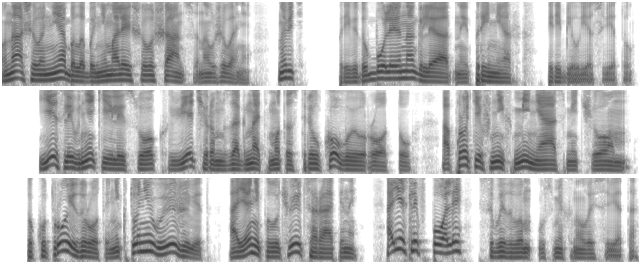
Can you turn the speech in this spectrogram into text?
у нашего не было бы ни малейшего шанса на выживание. Но ведь приведу более наглядный пример, перебил я Свету. Если в некий лесок вечером загнать мотострелковую роту, а против них меня с мечом, то к утру из роты никто не выживет, а я не получу и царапины. А если в поле?» — с вызовом усмехнулась Света.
